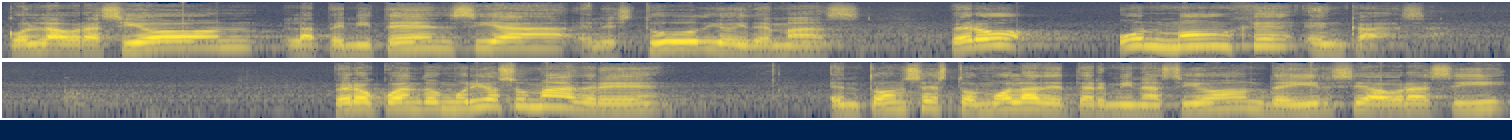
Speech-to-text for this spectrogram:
con la oración, la penitencia, el estudio y demás, pero un monje en casa. Pero cuando murió su madre, entonces tomó la determinación de irse ahora sí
